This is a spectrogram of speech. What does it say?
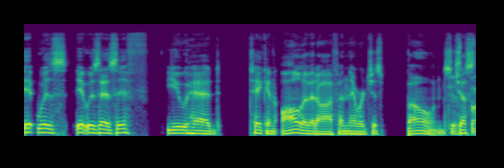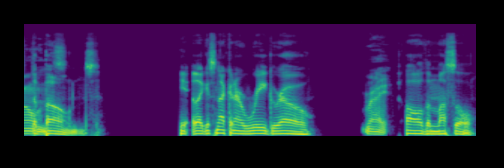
it was it was as if you had taken all of it off and there were just bones Just just, the bones. bones yeah, like it's not going to regrow Right. All the muscle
